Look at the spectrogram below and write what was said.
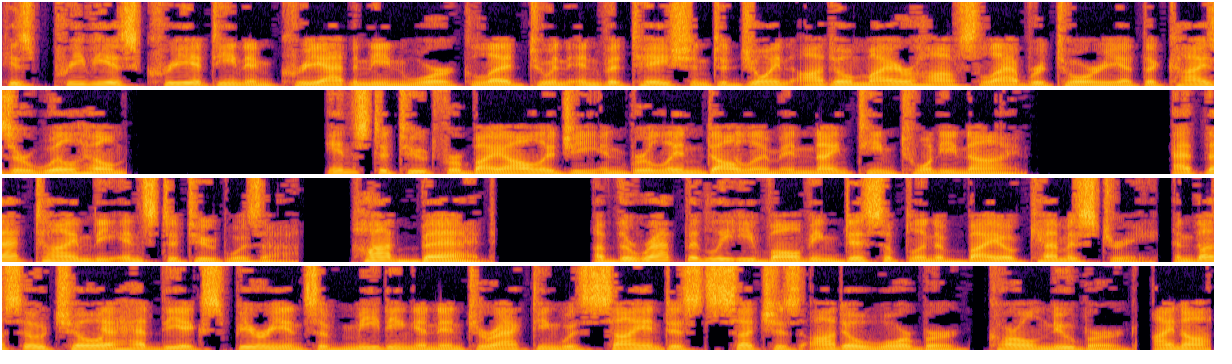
His previous creatine and creatinine work led to an invitation to join Otto Meyerhof's laboratory at the Kaiser Wilhelm Institute for Biology in Berlin-Dahlem in 1929. At that time the institute was a hotbed of the rapidly evolving discipline of biochemistry, and thus Ochoa had the experience of meeting and interacting with scientists such as Otto Warburg, Carl Neuburg, Einar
